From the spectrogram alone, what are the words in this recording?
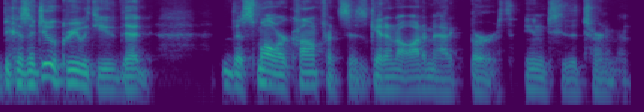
because I do agree with you that the smaller conferences get an automatic berth into the tournament,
